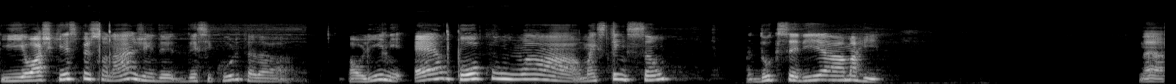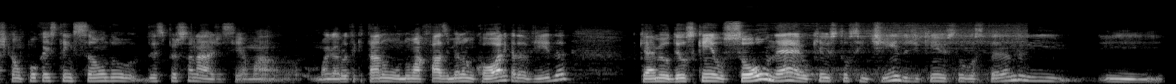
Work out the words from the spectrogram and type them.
e eu acho que esse personagem de, desse curta da Pauline é um pouco uma, uma extensão do que seria a Marie né? Acho que é um pouco a extensão do, desse personagem. Assim, é uma, uma garota que está numa fase melancólica da vida, que é, meu Deus, quem eu sou, né? O que eu estou sentindo, de quem eu estou gostando e, e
